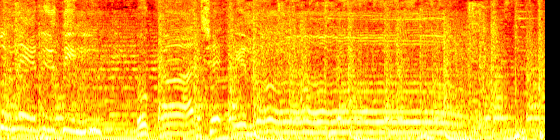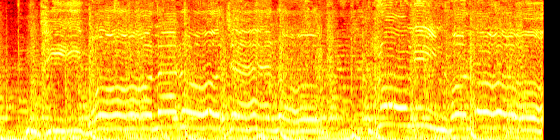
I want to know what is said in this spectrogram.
ফাগুনের দিন ও কাছে এলো।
